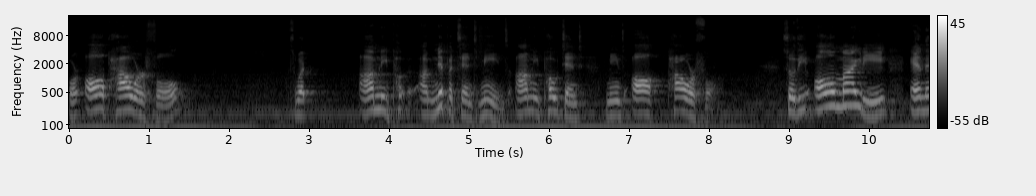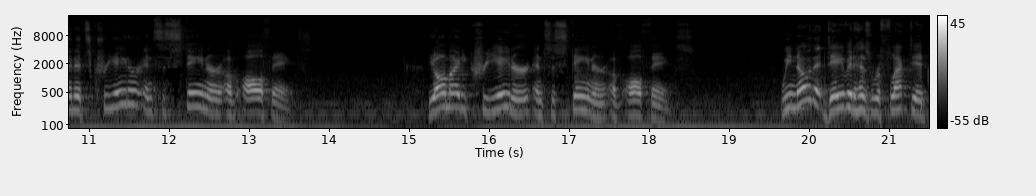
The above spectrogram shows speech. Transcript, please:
or all powerful. It's what omnip- omnipotent means. Omnipotent means all powerful. So the Almighty, and then it's creator and sustainer of all things. The Almighty creator and sustainer of all things. We know that David has reflected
